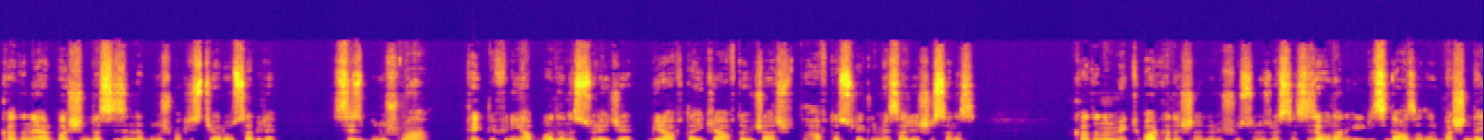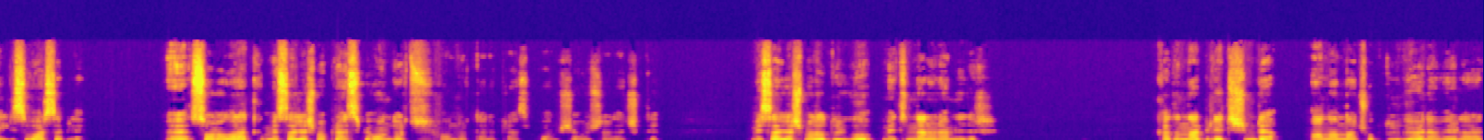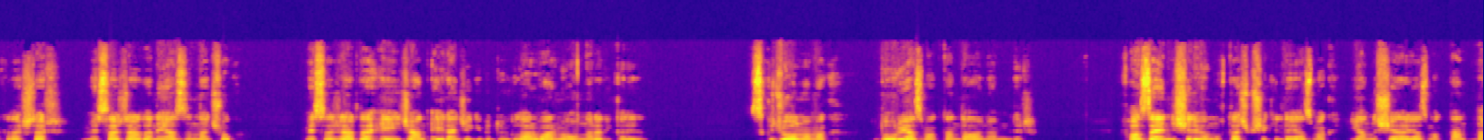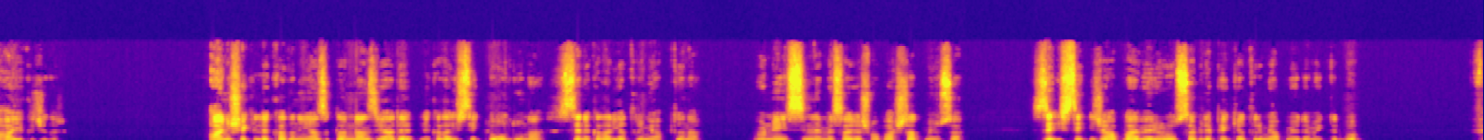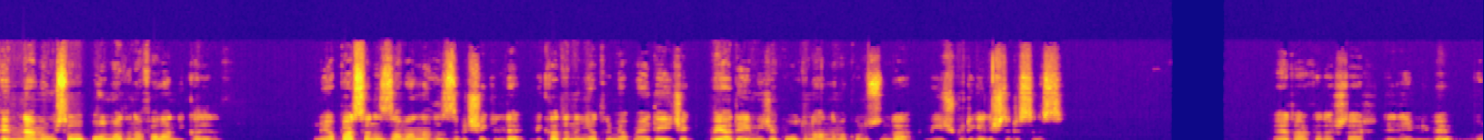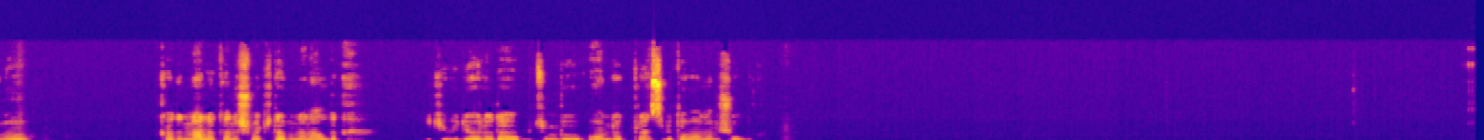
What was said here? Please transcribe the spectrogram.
Kadın eğer başında sizinle buluşmak istiyor olsa bile siz buluşma teklifini yapmadığınız sürece bir hafta, iki hafta, üç hafta sürekli mesajlaşırsanız kadının mektup arkadaşına dönüşürsünüz ve size olan ilgisi de azalır. Başında ilgisi varsa bile. Ve son olarak mesajlaşma prensibi 14. 14 tane prensip varmış ya 13 nereden çıktı? Mesajlaşmada duygu metinden önemlidir. Kadınlar bir iletişimde anlamdan çok duyguya önem verirler arkadaşlar. Mesajlarda ne yazdığından çok mesajlarda heyecan, eğlence gibi duygular var mı onlara dikkat edin. Sıkıcı olmamak doğru yazmaktan daha önemlidir. Fazla endişeli ve muhtaç bir şekilde yazmak yanlış şeyler yazmaktan daha yıkıcıdır. Aynı şekilde kadının yazdıklarından ziyade ne kadar istekli olduğuna, size ne kadar yatırım yaptığına, örneğin sizinle mesajlaşma başlatmıyorsa, size istekli cevaplar veriyor olsa bile pek yatırım yapmıyor demektir bu. Feminen ve uysal olup olmadığına falan dikkat edin. Bunu yaparsanız zamanla hızlı bir şekilde bir kadının yatırım yapmaya değecek veya değmeyecek olduğunu anlama konusunda bir içgüdü geliştirirsiniz. Evet arkadaşlar dediğim gibi bunu Kadınlarla Tanışma kitabından aldık. İki videoyla da bütün bu 14 prensibi tamamlamış olduk.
